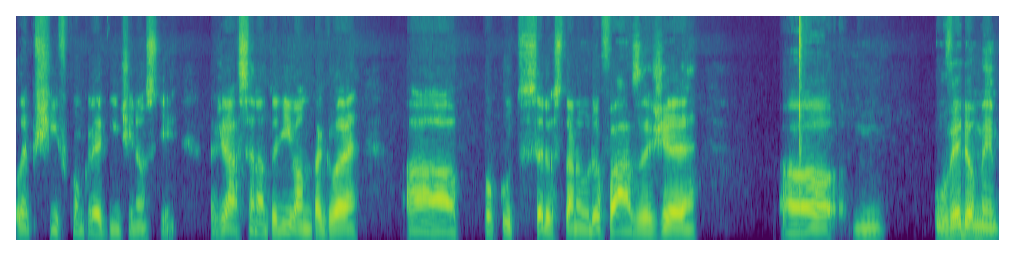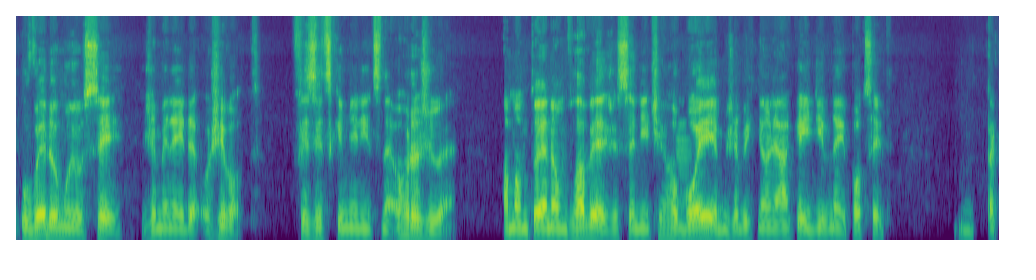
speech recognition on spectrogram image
lepší v konkrétní činnosti. Takže já se na to dívám takhle a pokud se dostanu do fáze, že uh, uvědomím, uvědomuju si, že mi nejde o život, fyzicky mě nic neohrožuje a mám to jenom v hlavě, že se něčeho hmm. bojím, že bych měl nějaký divný pocit, tak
